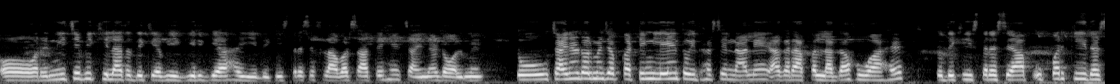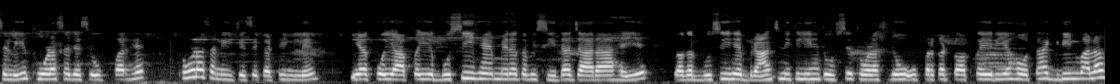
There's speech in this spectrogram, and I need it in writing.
और नीचे भी खिला तो देखिए, अभी गिर गया है। ये देखिए, इस तरह से फ्लावर्स आते हैं चाइना डॉल में। तो चाइना डॉल में जब कटिंग लें तो इधर से ना लें। अगर आपका लगा हुआ है तो देखिए, इस तरह से आप ऊपर की इधर से लें। थोड़ा सा जैसे ऊपर है, थोड़ा सा नीचे से कटिंग लें। या कोई आपका ये बुसी है मेरा तो अभी सीधा जा रहा है ये। तो अगर बुसी है ब्रांच निकली है तो उससे थोड़ा सा जो ऊपर का टॉप का एरिया होता है ग्रीन वाला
